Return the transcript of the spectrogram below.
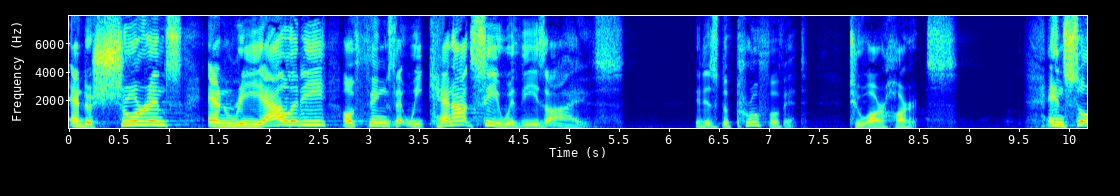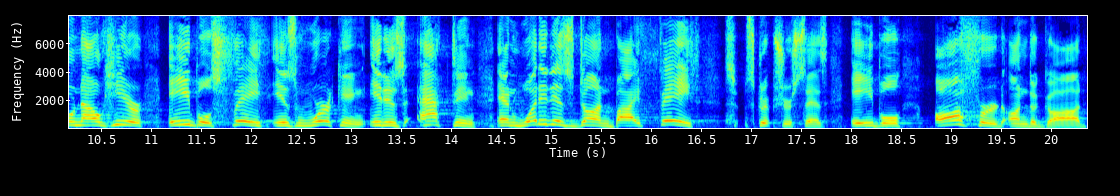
and assurance and reality of things that we cannot see with these eyes. It is the proof of it to our hearts. And so now here, Abel's faith is working, it is acting, and what it has done by faith, scripture says, Abel offered unto God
